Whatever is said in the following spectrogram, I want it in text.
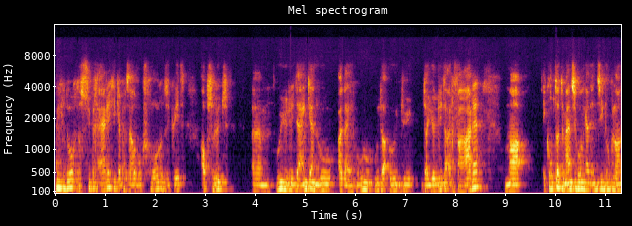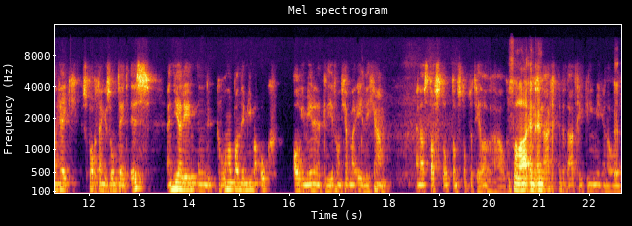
hierdoor. Dat is super erg. Ik heb er zelf ook verloren, dus ik weet absoluut um, hoe jullie denken en hoe, allee, hoe, hoe, dat, hoe dat jullie dat ervaren. Maar ik hoop dat de mensen gewoon gaan inzien hoe belangrijk sport en gezondheid is. En niet alleen in de coronapandemie, maar ook algemeen in het leven, want je hebt maar één lichaam. En als dat stopt, dan stopt het hele verhaal. Dus voilà, en, en daar inderdaad rekening mee gaan houden.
